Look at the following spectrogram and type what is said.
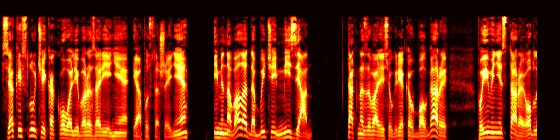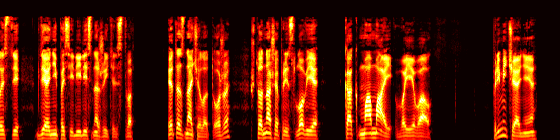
всякий случай какого-либо разорения и опустошения именовала добычей мизян. Так назывались у греков болгары по имени старой области, где они поселились на жительство. Это значило то же, что наше присловие «как Мамай воевал». Примечание.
